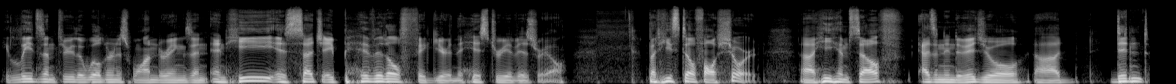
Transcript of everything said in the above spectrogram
He leads them through the wilderness wanderings, and and he is such a pivotal figure in the history of Israel but he still falls short. Uh, he himself, as an individual, uh, didn't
